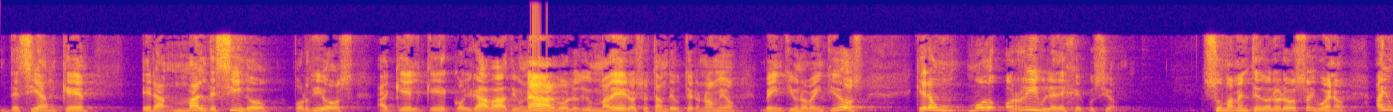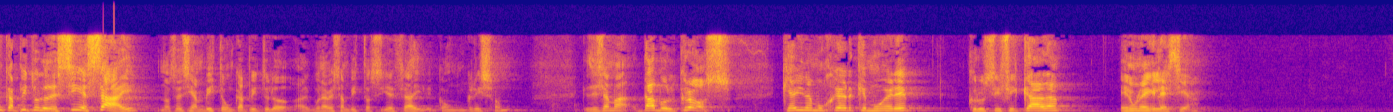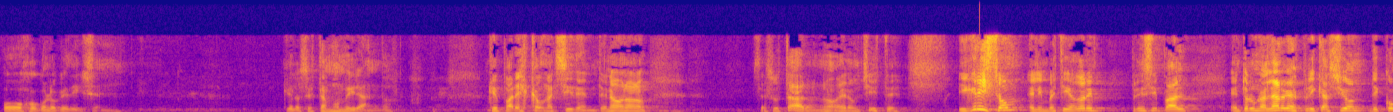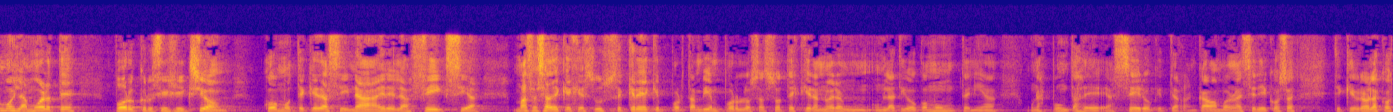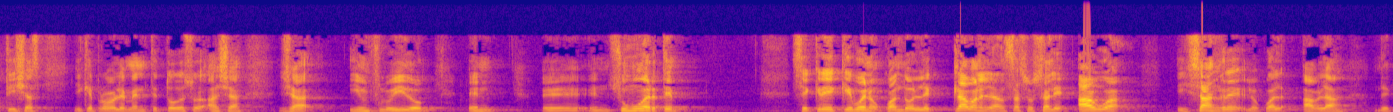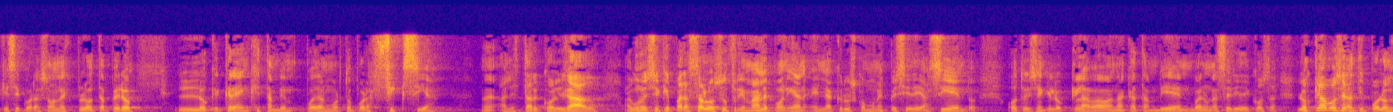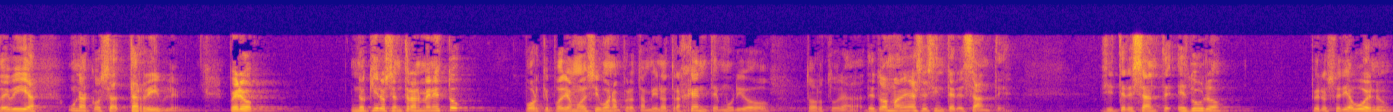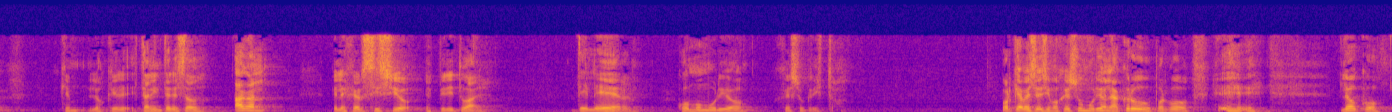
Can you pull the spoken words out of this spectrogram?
decían que era maldecido por Dios aquel que colgaba de un árbol o de un madero, eso está en Deuteronomio 21-22, que era un modo horrible de ejecución, sumamente doloroso y bueno, hay un capítulo de CSI, no sé si han visto un capítulo, alguna vez han visto CSI con Grissom, que se llama Double Cross, que hay una mujer que muere crucificada en una iglesia. Ojo con lo que dicen, que los estamos mirando que parezca un accidente. No, no, no. Se asustaron, ¿no? Era un chiste. Y Grissom, el investigador principal, entró en una larga explicación de cómo es la muerte por crucifixión, cómo te quedas sin aire, la asfixia. Más allá de que Jesús se cree que por, también por los azotes, que no eran un, un, látigo común, tenía unas puntas de acero que te arrancaban, bueno, una serie de cosas, te quebró las costillas y que probablemente todo eso haya ya influido en eh, en su muerte, se cree que, bueno, cuando le clavan el lanzazo sale agua y sangre, lo cual habla de que ese corazón explota, pero lo que creen que también puede haber muerto por asfixia al estar colgado. Algunos dicen que para hacerlo sufrir más le ponían en la cruz como una especie de asiento, otros dicen que lo clavaban acá también, bueno, una serie de cosas. Los clavos eran tipo los debía, una cosa terrible. Pero no quiero centrarme en esto porque podríamos decir, bueno, pero también otra gente murió torturada. De todas maneras es interesante. Es interesante, es duro, pero sería bueno que los que están interesados hagan el ejercicio espiritual de leer cómo murió Jesucristo. Porque a veces decimos, Jesús murió en la cruz, por vos, loco.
